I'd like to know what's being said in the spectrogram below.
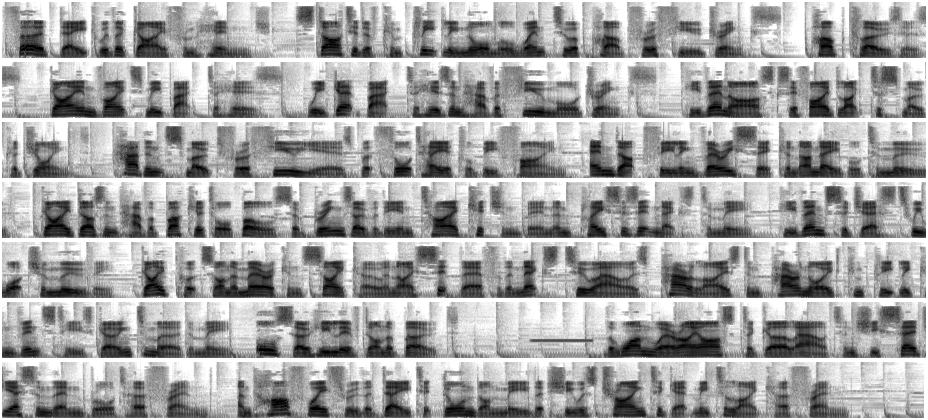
Third date with a guy from Hinge. Started of completely normal went to a pub for a few drinks. Pub closes. Guy invites me back to his. We get back to his and have a few more drinks. He then asks if I'd like to smoke a joint. Hadn't smoked for a few years but thought hey it'll be fine. End up feeling very sick and unable to move. Guy doesn't have a bucket or bowl so brings over the entire kitchen bin and places it next to me. He then suggests we watch a movie. Guy puts on American Psycho and I sit there for the next two hours paralyzed and paranoid completely convinced he's going to murder me. Also he lived on a boat. The one where I asked a girl out and she said yes and then brought her friend. And halfway through the date it dawned on me that she was trying to get me to like her friend.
